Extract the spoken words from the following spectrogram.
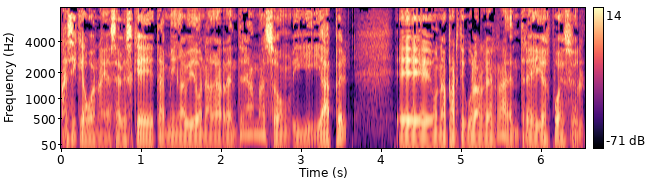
Así que bueno, ya sabes que también ha habido una guerra entre Amazon y, y Apple. Eh, una particular guerra entre ellos, pues el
